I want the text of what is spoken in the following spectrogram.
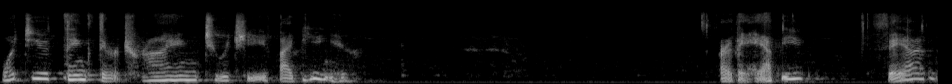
What do you think they're trying to achieve by being here? Are they happy? Sad?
